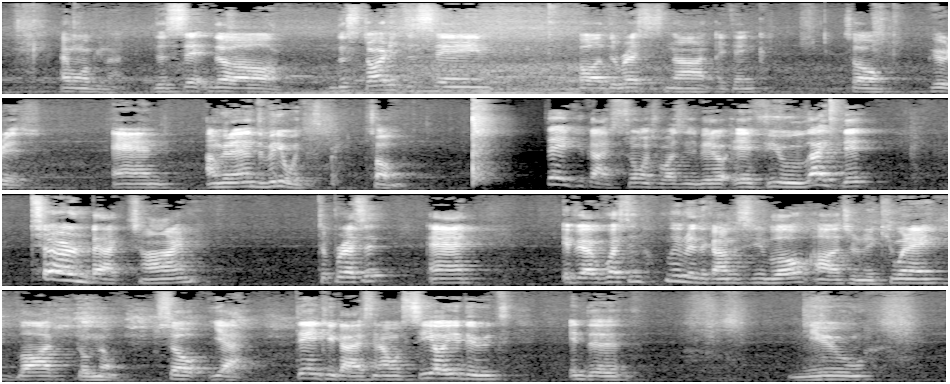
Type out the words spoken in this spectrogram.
I won't be not. The the the start is the same, but the rest is not. I think. So here it is, and I'm gonna end the video with this. So thank you guys so much for watching the video. If you liked it, turn back time to press it, and if you have a question, leave it in the comments section below. I'll answer in the Q&A, blog, don't know. So yeah, thank you guys, and I will see all you dudes in the new,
